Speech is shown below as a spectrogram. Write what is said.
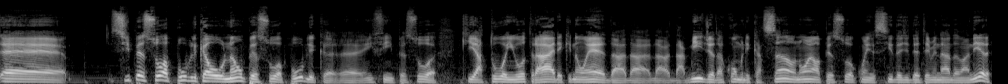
é, se pessoa pública ou não pessoa pública, é, enfim, pessoa que atua em outra área que não é da, da, da, da mídia, da comunicação, não é uma pessoa conhecida de determinada maneira,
